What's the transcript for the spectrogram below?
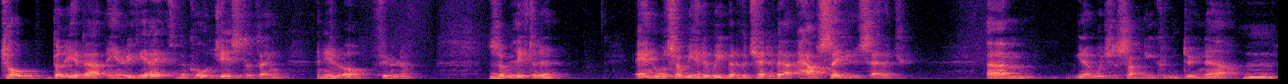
told Billy about Henry VIII and the court jester thing, and he said, oh, fair enough. So we left it in. And also we had a wee bit of a chat about how say you, Savage, um, you know, which is something you couldn't do now. Mm.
